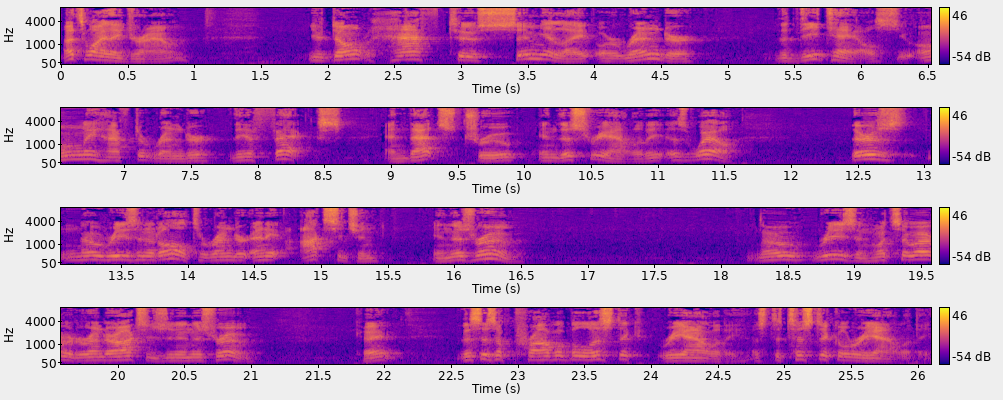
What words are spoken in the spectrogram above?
That's why they drown. You don't have to simulate or render the details. You only have to render the effects. And that's true in this reality as well. There's no reason at all to render any oxygen in this room. No reason whatsoever to render oxygen in this room. Okay? This is a probabilistic reality, a statistical reality.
